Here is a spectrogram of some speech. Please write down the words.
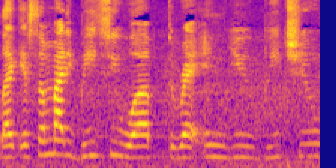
like if somebody beats you up threaten you beat you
